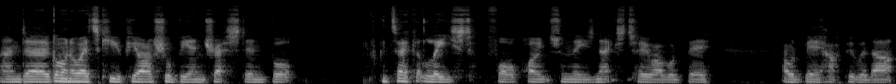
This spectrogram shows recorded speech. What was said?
And uh, going away to QPR should be interesting, but if we can take at least four points from these next two, I would be, I would be happy with that.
